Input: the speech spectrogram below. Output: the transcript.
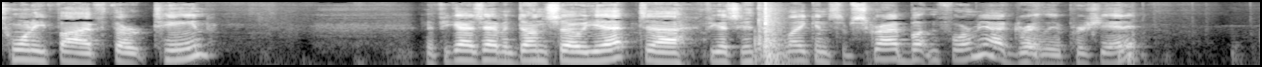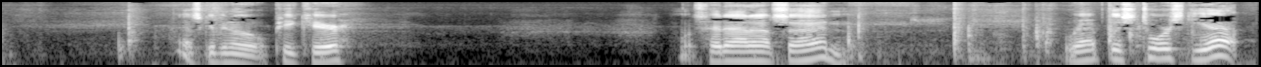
2513. If you guys haven't done so yet, uh, if you guys hit that like and subscribe button for me, I'd greatly appreciate it. Let's give you a little peek here. Let's head out outside and wrap this Torsky up.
